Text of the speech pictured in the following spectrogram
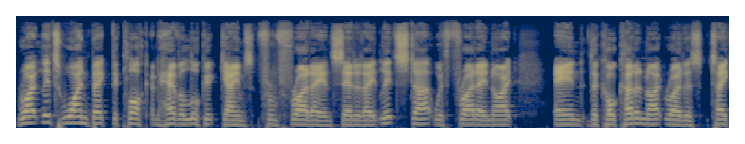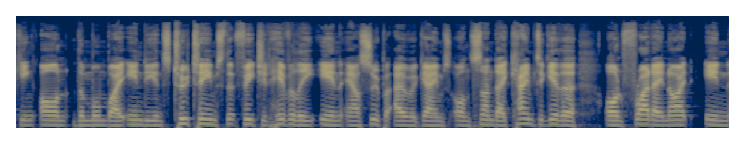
Right, let's wind back the clock and have a look at games from Friday and Saturday. Let's start with Friday night and the Kolkata Knight Riders taking on the Mumbai Indians. Two teams that featured heavily in our Super Over games on Sunday came together on Friday night in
